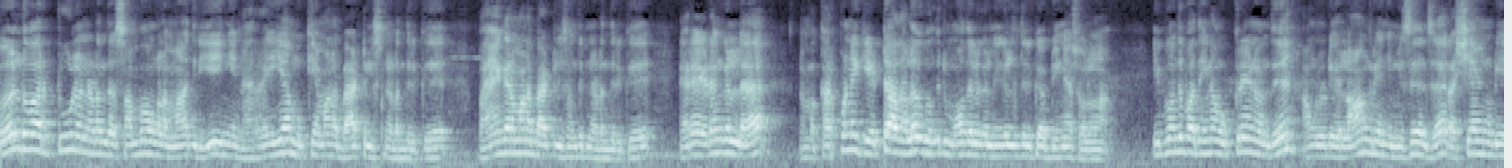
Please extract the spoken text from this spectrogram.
வேர்ல்டு வார் டூவில் நடந்த சம்பவங்களை மாதிரியே இங்கே நிறைய முக்கியமான பேட்டில்ஸ் நடந்திருக்கு. பயங்கரமான பேட்டில்ஸ் வந்துட்டு நடந்திருக்கு. நிறைய இடங்களில் நம்ம கற்பனைக்கு எட்டாத அளவுக்கு வந்துட்டு மோதல்கள் நிகழ்ந்திருக்கு அப்படின்னே சொல்லலாம். இப்போ வந்து பார்த்தீங்கன்னா உக்ரைன் வந்து அவங்களுடைய லாங் ரேஞ்ச் மிசைல்ஸை ரஷ்யாவினுடைய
